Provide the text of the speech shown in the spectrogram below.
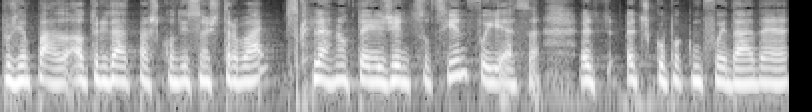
por exemplo, a Autoridade para as Condições de Trabalho, se calhar não tem agente suficiente, foi essa a, a desculpa que me foi dada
